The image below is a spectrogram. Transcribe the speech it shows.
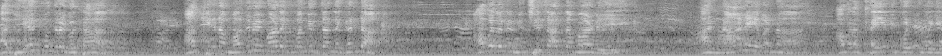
ಅದು ಏನ್ ಮುದ್ರೆ ಗೊತ್ತಾ? ಆಕೆಯನ್ನ ಮದುವೆ ಮಾಡಕ್ ಬಂದಿರ್ತಾನೆ ಗಂಡ. ಅವಳನ್ನು ನಿಶ್ಚಿತಾರ್ಥ ಮಾಡಿ ಆ ನಾಣಯವನ್ನ ಅವಳ ಕೈಯಲ್ಲಿ ಕೊಟ್ಟು ಹೋಗಿ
